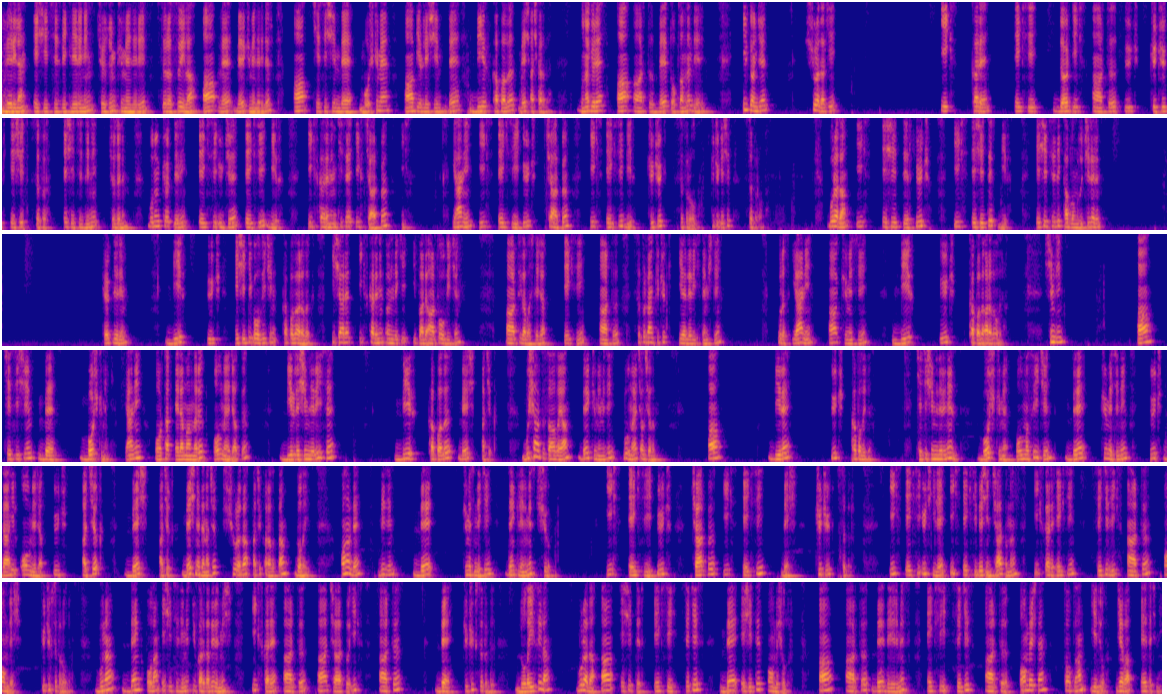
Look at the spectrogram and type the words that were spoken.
Verilen eşitsizliklerinin çözüm kümeleri sırasıyla A ve B kümeleridir. A kesişim B boş küme, A birleşim B 1 kapalı 5 açık aralı. Buna göre A artı B toplamının değeri. İlk önce şuradaki x kare eksi 4x artı 3 küçük eşit 0 eşitsizliğini çözelim. Bunun kökleri eksi 3'e eksi 1. x karenin ise x çarpı x. Yani x eksi 3 çarpı x eksi 1 küçük 0 oldu. Küçük eşit 0 oldu. Buradan x eşittir 3, x eşittir 1. Eşitsizlik tablomuzu çizelim. Köklerim 1, 3 eşitlik olduğu için kapalı aralık. İşaret x karenin önündeki ifade artı olduğu için artıyla başlayacak. Eksi, artı. Sıfırdan küçük yerleri istemişti. Burası yani A kümesi 1, 3 kapalı arada olacak. Şimdi A kesişim B boş kümeydi. Yani ortak elemanları olmayacaktı. Birleşimleri ise 1 kapalı 5 açık. Bu şartı sağlayan B kümemizi bulmaya çalışalım. A 1'e 3 kapalıydı. Kesişimlerinin boş küme olması için B kümesinin 3 dahil olmayacak. 3 açık, 5 açık. 5 neden açık? Şurada açık aralıktan dolayı. O halde bizim B kümesindeki denklemimiz şu. x eksi 3 çarpı x eksi 5 küçük 0. x eksi 3 ile x eksi 5'in çarpımı x kare eksi 8x artı 15 küçük 0 oldu. Buna denk olan eşitsizliğimiz yukarıda verilmiş. x kare artı a çarpı x artı b küçük 0'dı. Dolayısıyla burada a eşittir eksi 8 b eşittir 15 olur. a artı b değerimiz eksi 8 artı 15'ten toplam 7 olur. Cevap E seçeneği.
